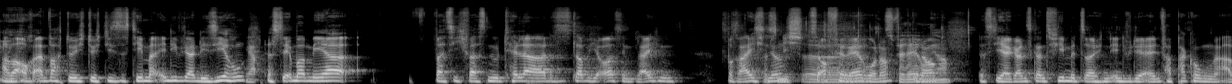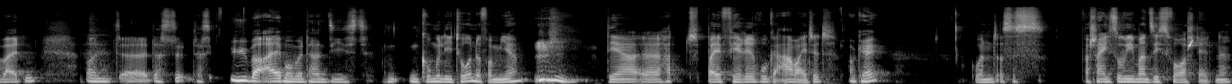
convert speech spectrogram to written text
aber auch einfach durch, durch dieses Thema Individualisierung, Ja. dass du immer mehr, weiß ich was, Nutella, das ist glaube ich auch aus dem gleichen Bereich, Das ne? nicht, ist auch äh, Ferrero, ne? das ist Ferrero, ja. Dass die ja ganz, ganz viel mit solchen individuellen Verpackungen arbeiten und äh, dass du das überall momentan siehst. Ein Kommilitone von mir, der äh, hat bei Ferrero gearbeitet Okay? und es ist wahrscheinlich so, wie man sich's vorstellt. Ne?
